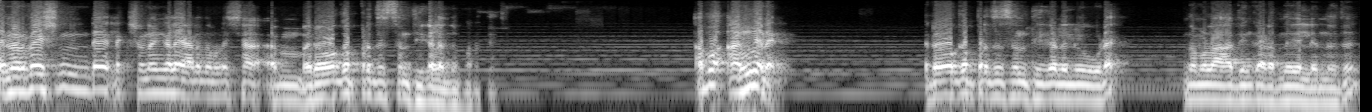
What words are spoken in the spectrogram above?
എനർവേഷന്റെ ലക്ഷണങ്ങളെയാണ് നമ്മൾ രോഗപ്രതിസന്ധികൾ എന്ന് പറഞ്ഞത്. അപ്പോൾ അങ്ങനെ രോഗപ്രതിസന്ധികളിലൂടെ നമ്മൾ ആദ്യം കടന്നു ചെല്ലുന്നത്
